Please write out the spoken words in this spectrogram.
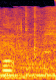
Punkt.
